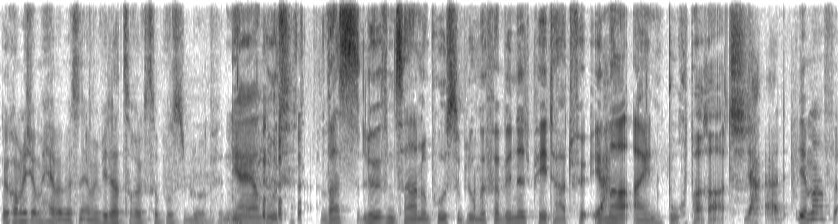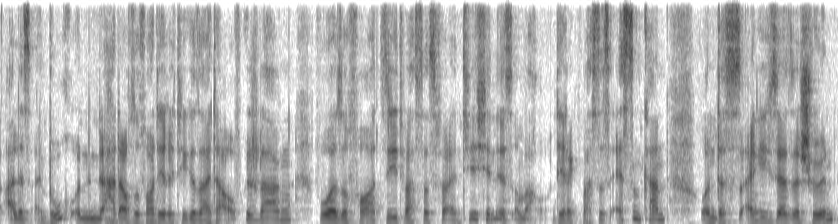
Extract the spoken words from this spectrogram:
Wir kommen nicht umher, wir müssen irgendwie wieder zurück zur Pusteblume finden. Ja, ja, gut. Was Löwenzahn und Pusteblume verbindet, Peter hat für ja. immer ein Buch parat. Ja, er hat immer für alles ein Buch und hat auch sofort die richtige Seite aufgeschlagen, wo er sofort sieht, was das für ein Tierchen ist und auch direkt, was es essen kann. Und das ist eigentlich sehr, sehr schön,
